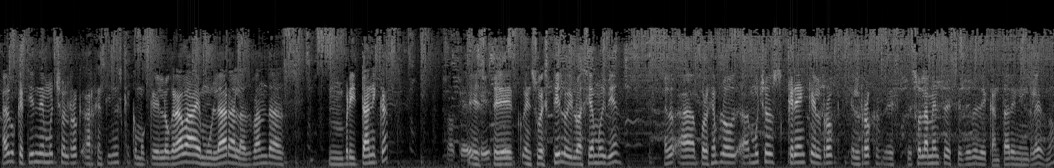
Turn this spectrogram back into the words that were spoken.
algo que tiene mucho el rock argentino es que como que lograba emular a las bandas mm, británicas sí, este, sí. en su estilo y lo hacía muy bien. Ah, por ejemplo, ah, muchos creen que el rock, el rock este, solamente se debe de cantar en inglés, ¿no?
